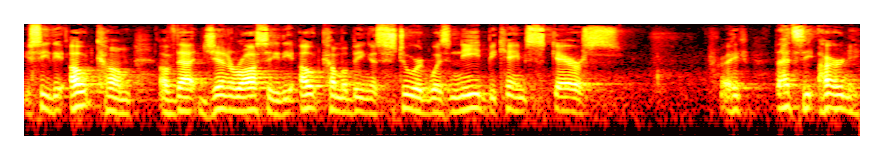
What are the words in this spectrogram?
You see, the outcome of that generosity, the outcome of being a steward, was need became scarce. Right? That's the irony.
